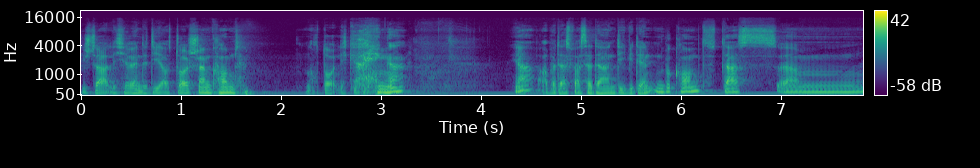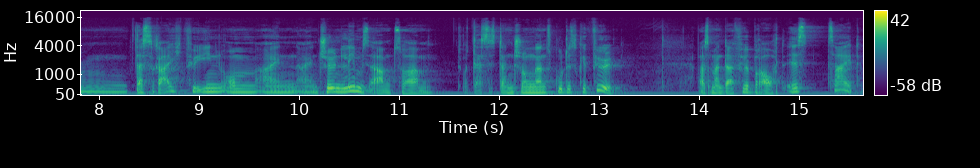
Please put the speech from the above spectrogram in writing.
die staatliche Rente, die aus Deutschland kommt, noch deutlich geringer. Ja, aber das, was er da an Dividenden bekommt, das, ähm, das reicht für ihn, um einen, einen schönen Lebensabend zu haben. Und das ist dann schon ein ganz gutes Gefühl. Was man dafür braucht, ist Zeit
